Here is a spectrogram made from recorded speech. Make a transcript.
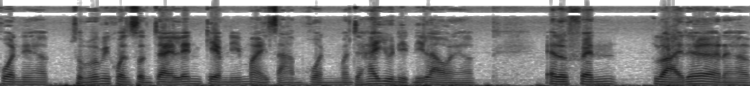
คนเนี่ยครับ สมมติว่ามีคนสนใจเล่นเกมนี้ใหม่สามคน มันจะให้ยูนิตนี้เรานะครับ Elephant Rider นะครับ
